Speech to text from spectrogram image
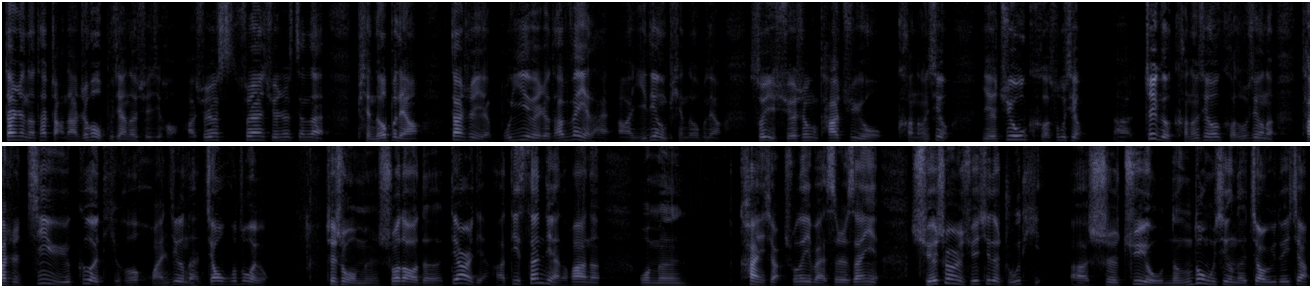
但是呢，他长大之后不见得学习好啊。学生虽然学生现在品德不良，但是也不意味着他未来啊一定品德不良。所以学生他具有可能性，也具有可塑性啊。这个可能性和可塑性呢，它是基于个体和环境的交互作用。这是我们说到的第二点啊。第三点的话呢，我们看一下，说到一百四十三页，学生是学习的主体啊，是具有能动性的教育对象。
